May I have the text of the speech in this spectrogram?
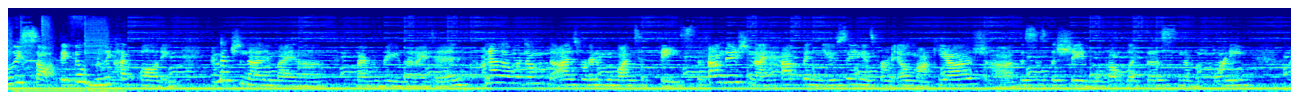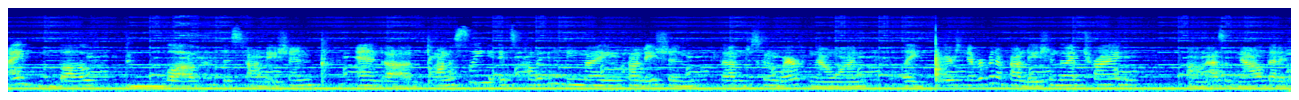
really soft. They feel really high quality. I mentioned that in my uh, my review that I did. Now that we're done with the eyes, we're gonna move on to face. The foundation I have been using is from Il Makiage. Uh, this is the shade Woke Up Like This, number 40. I love, love this foundation. And uh, honestly, it's probably gonna be my foundation that I'm just gonna wear from now on. Like, there's never been a foundation that I've tried um, as of now that it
